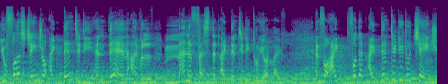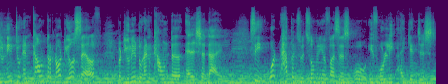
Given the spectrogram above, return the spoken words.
You first change your identity, and then I will manifest that identity through your life. And for, I, for that identity to change, you need to encounter not yourself, but you need to encounter El Shaddai. See, what happens with so many of us is, oh, if only I can just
